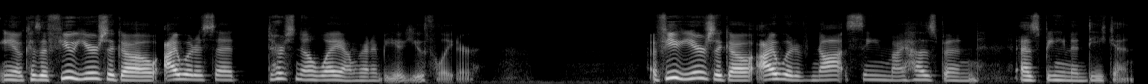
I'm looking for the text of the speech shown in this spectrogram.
you know, because a few years ago, I would have said, there's no way I'm going to be a youth leader. A few years ago, I would have not seen my husband as being a deacon.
